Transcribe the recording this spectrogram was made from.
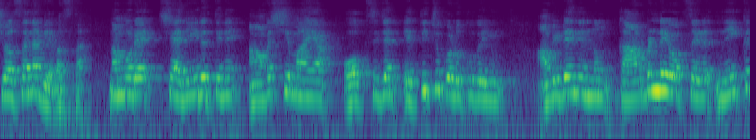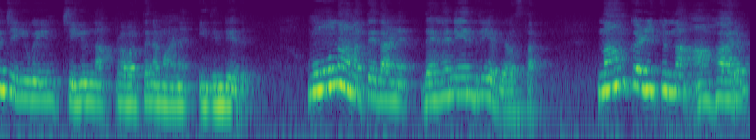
ശ്വസന വ്യവസ്ഥ. നമ്മുടെ ശരീരത്തിന് ആവശ്യമായ ഓക്സിജൻ എത്തിച്ചു കൊടുക്കുകയും അവിടെ നിന്നും കാർബൺ ഡൈ ഓക്സൈഡ് നീക്കം ചെയ്യുകയും ചെയ്യുന്ന പ്രവർത്തനമാണ് ഇതിന്റെത്. മൂന്നാമത്തേതാണ് ദഹനേന്ദ്രിയ വ്യവസ്ഥ. നാം കഴിക്കുന്ന ആഹാരം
